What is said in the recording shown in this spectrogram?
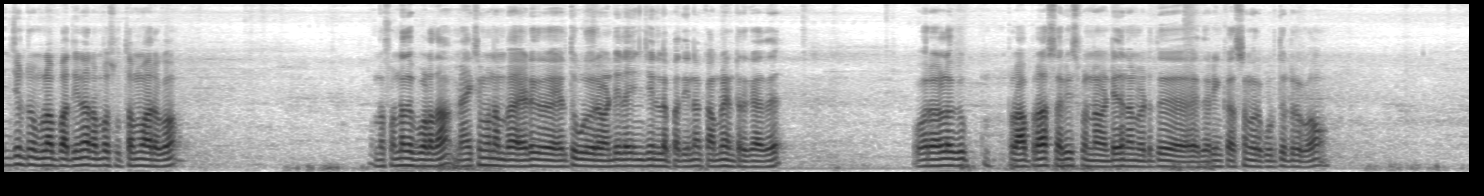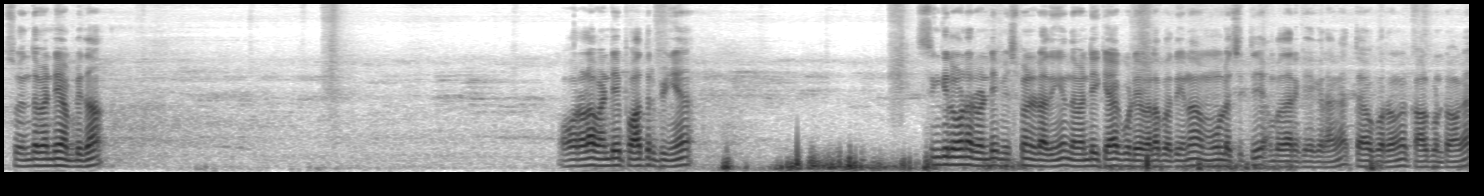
இன்ஜின் ரூம்லாம் பார்த்தீங்கன்னா ரொம்ப சுத்தமாக இருக்கும். ஒன்று சொன்னது போல தான் மேக்ஸிமம் நம்ம எடுக்கிற எடுத்து கொடுக்குற வண்டியில் இன்ஜினில் பார்த்தீங்கன்னா கம்ப்ளைண்ட் இருக்காது. ஓரளவுக்கு ப்ராப்பராக சர்வீஸ் பண்ண வண்டியை தான் நம்ம எடுத்து இது வரைக்கும் கஸ்டமர் கொடுத்துட்ருக்கோம் ஸோ இந்த வண்டியும் அப்படி தான் ஓவராலாக வண்டியை பார்த்துருப்பீங்க. சிங்கிள் ஓனர் வண்டி மிஸ் பண்ணிடாதீங்க. இந்த வண்டி கேட்கக்கூடிய விலை பார்த்தீங்கன்னா மூணு லட்சத்தி ஐம்பதாயிரம் கேட்குறாங்க. தேவைப்படுறவங்க கால் பண்ணிட்டு வாங்க.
